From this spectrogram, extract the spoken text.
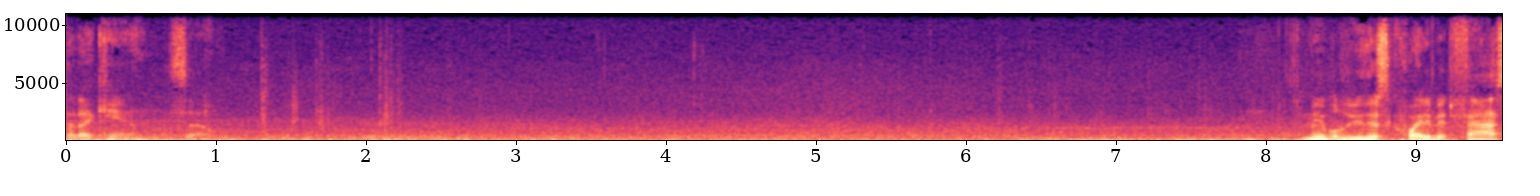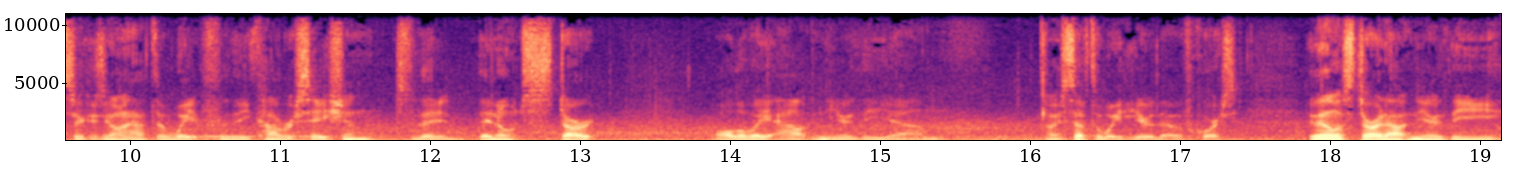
that I can. So. I'm able to do this quite a bit faster because you don't have to wait for the conversation, so they they don't start all the way out near the. Um, I still have to wait here, though, of course. They don't start out near the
